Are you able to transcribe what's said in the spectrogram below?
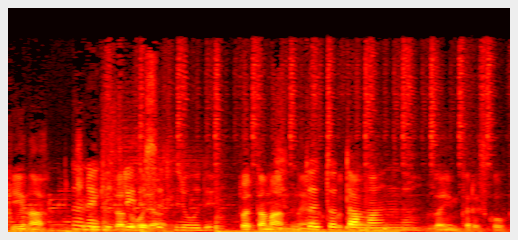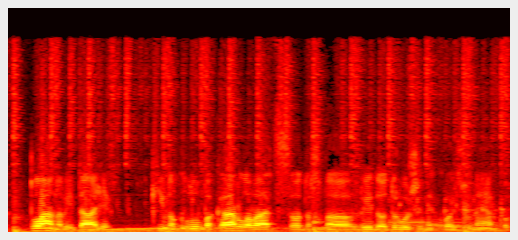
kina Na će biti nekih zadovoljavajući. 30 ljudi. To je taman, ne? to je to taman, da. Za interes koliko. Planovi dalje, kino kluba Karlovac, odnosno video družine koji su nekako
